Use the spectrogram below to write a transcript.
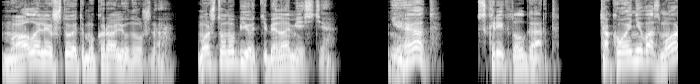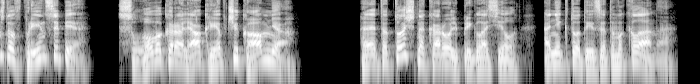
Мало ли, что этому королю нужно. Может, он убьет тебя на месте. Нет, вскрикнул Гард. Такое невозможно в принципе. Слово короля крепче камня. Это точно король пригласил, а не кто-то из этого клана?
